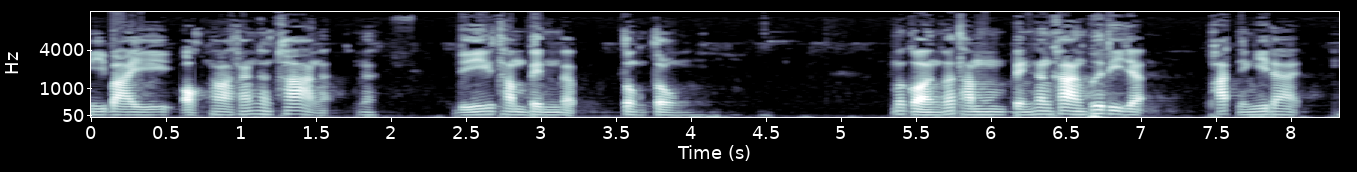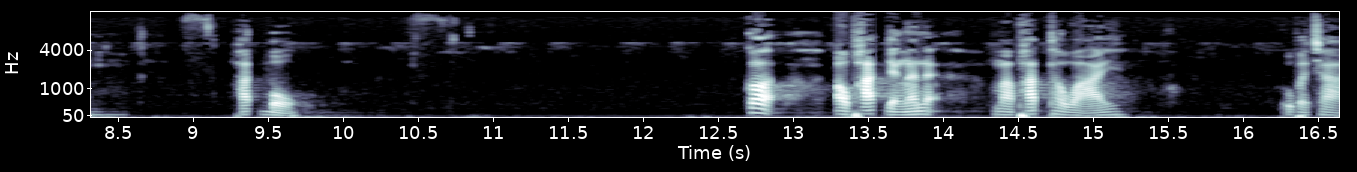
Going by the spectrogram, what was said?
มีใบออกมาทั้งข้างๆอะนะดีทำเป็นแบบตรงๆ เมื่อก่อนก็ทำเป็นข้างๆ เพื่อที่จะพัดอย่างนี้ได้ พัดโบก ก็ เอาพัดอย่างนั้นมาพัดถวาย อุปชา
